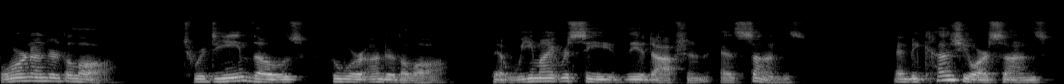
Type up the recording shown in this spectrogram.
born under the law, to redeem those who were under the law, that we might receive the adoption as sons. And because you are sons,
